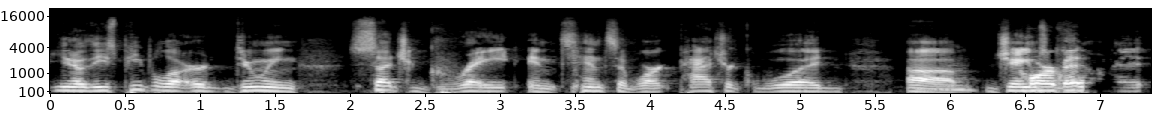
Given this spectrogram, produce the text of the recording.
you know these people are doing such great intensive work. Patrick Wood, uh, Mhm. James Corbett. Corbett.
